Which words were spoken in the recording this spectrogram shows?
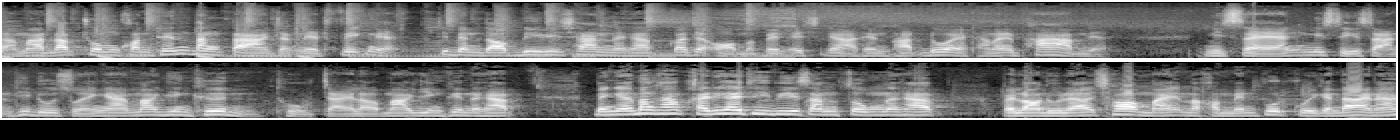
สามารถรับชมคอนเทนต์ต่างๆ จาก Netflix เนี่ยที่เป็น Dolby Vision นะครับก็จะออกมาเป็น HDR10 Plus ด้วยทำให้ภาพเนี่ย มีแสงมีสีสันที่ดูสวยงามมากยิ่งขึ้น ถูกใจเรามากยิ่งขึ้นนะครับ เป็นไงบ้างครับ ใครที่ใช้ทีวีซัมซุงนะครับ ไปลองดูแล้วชอบไหมมาคอมเมนต์พูดคุยกันได้นะ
